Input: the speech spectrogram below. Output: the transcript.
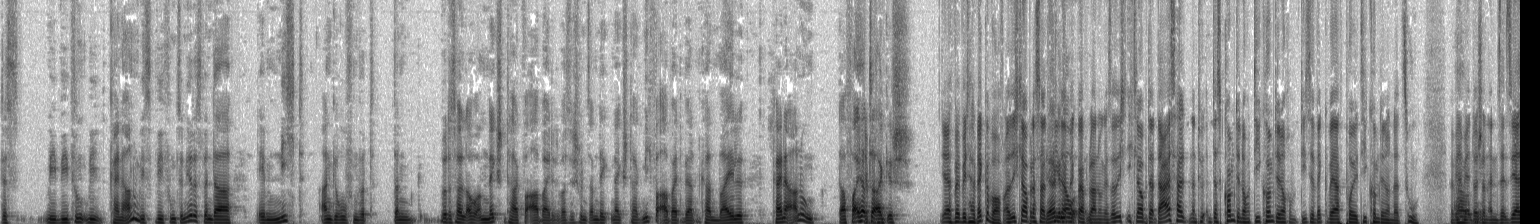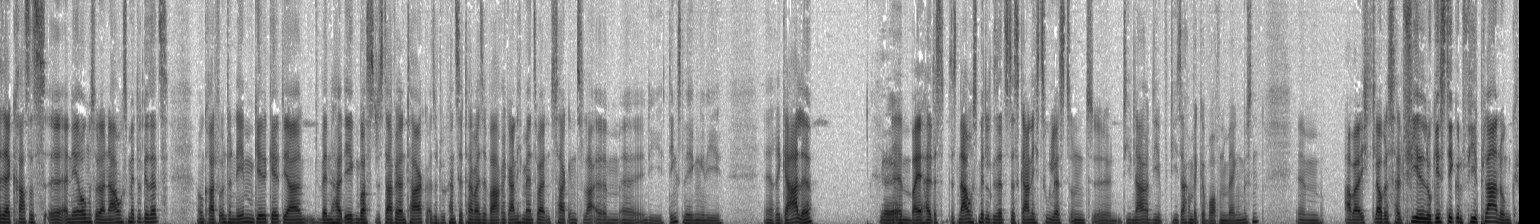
das, wie, wie, wie keine Ahnung, wie, wie funktioniert das, wenn da eben nicht angerufen wird? Dann wird es halt auch am nächsten Tag verarbeitet. Was ist, wenn es am nächsten Tag nicht verarbeitet werden kann, weil, keine Ahnung, da Feiertag ja, ist. Ja, wird halt weggeworfen. Also ich glaube, dass halt ja, viel genau. Wegwerfplanung ist. Also ich, ich glaube, da, da ist halt natürlich, das kommt ja noch, die kommt ja noch, diese Wegwerfpolitik kommt ja noch dazu. Weil wir ah, haben ja in Deutschland ein sehr, sehr, sehr krasses äh, Ernährungs- oder Nahrungsmittelgesetz. Und gerade für Unternehmen gilt, gilt ja, wenn halt irgendwas, das darf ja einen Tag, also du kannst ja teilweise Ware gar nicht mehr einen zweiten Tag ins, ähm, äh, in die Dings legen, in die äh, Regale. Ja, ja. Ähm, weil halt das, das, Nahrungsmittelgesetz das gar nicht zulässt und äh, die, Nahr die, die Sachen weggeworfen werden müssen. Ähm, aber ich glaube, es ist halt viel Logistik und viel Planung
